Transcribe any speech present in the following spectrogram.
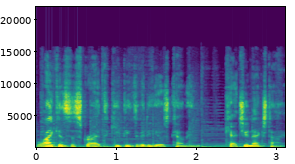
like and subscribe to keep these videos coming. Catch you next time.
